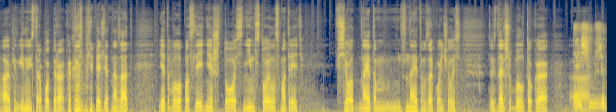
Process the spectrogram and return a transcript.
а «Пингвины мистера Поппера» как раз были 5 лет назад, и это было последнее, что с ним стоило смотреть. Все, на этом, на этом закончилось. То есть дальше был только Дальше а... уже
